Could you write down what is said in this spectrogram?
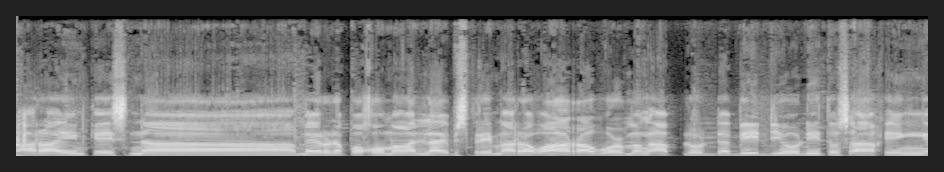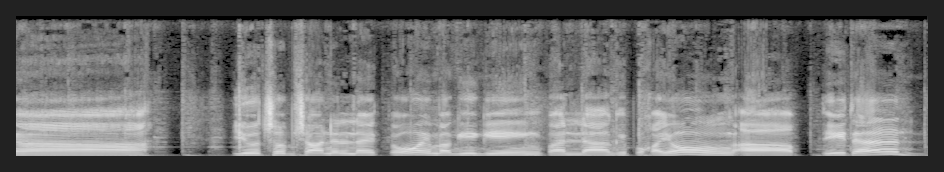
Para in case na meron na po akong mga live stream araw-araw or mga upload na video dito sa aking ah, YouTube channel na ito ay magiging palagi po kayong updated.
